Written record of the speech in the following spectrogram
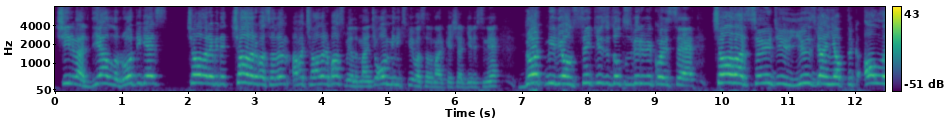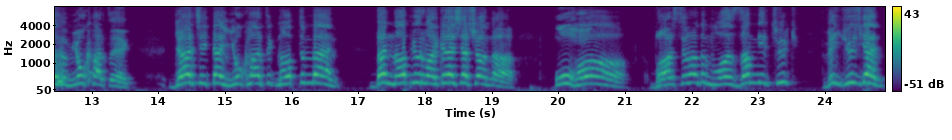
Chilwell, Diallo, Rodriguez, Çağlar'a bir de Çağlar'ı basalım ama Çağlar'ı basmayalım bence. 10.000 XP basalım arkadaşlar gerisini. 4 milyon 831 bin coinse Çağlar Söyüncü'yü yüzgen yaptık. Allah'ım yok artık. Gerçekten yok artık. Ne yaptım ben? Ben ne yapıyorum arkadaşlar şu anda? Oha! Barcelona'da muazzam bir Türk ve yüzgen.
